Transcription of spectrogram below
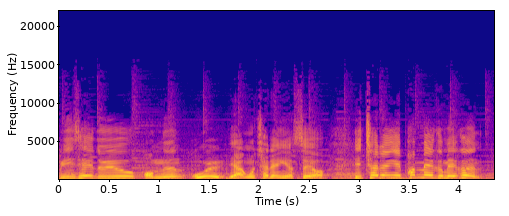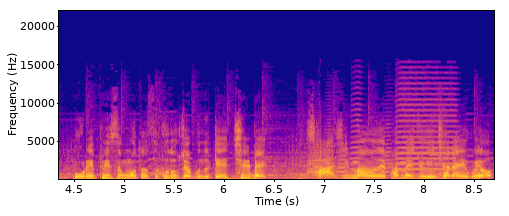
미세두유 없는 올 양호 차량이었어요. 이 차량의 판매 금액은 우리 필승모터스 구독자분들께 740만원에 판매 중인 차량이고요.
